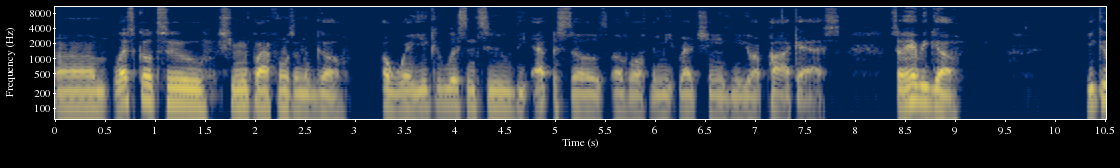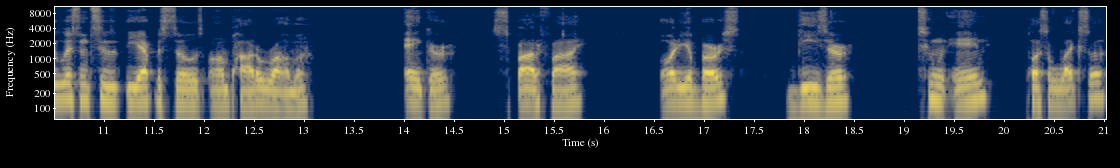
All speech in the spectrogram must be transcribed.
Um, let's go to streaming platforms on the go, or where you can listen to the episodes of Off the Meatrack Chainz New York podcast. So here we go. You can listen to the episodes on Podurama, Anchor, Spotify, Audio Burst, Deezer, TuneIn, plus Alexa,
